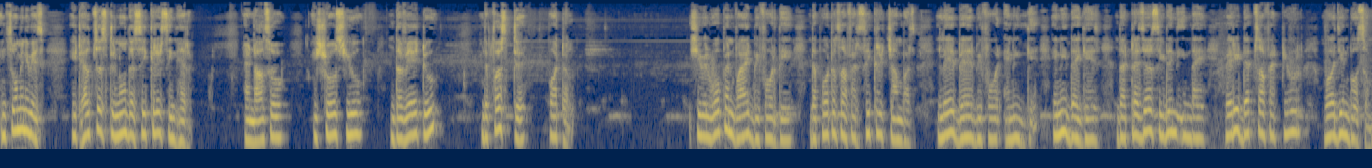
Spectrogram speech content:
in so many ways. It helps us to know the secrets in her. And also it shows you the way to the first portal. She will open wide before thee the portals of her secret chambers, lay bare before any any thy gaze the treasures hidden in thy very depths of her pure virgin bosom.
